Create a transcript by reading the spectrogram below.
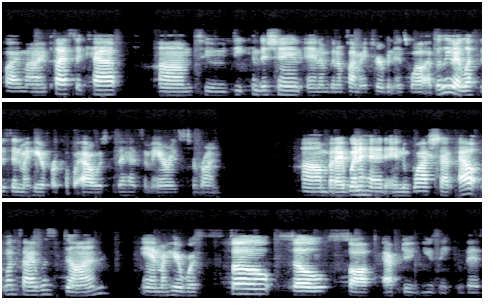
apply my plastic cap um, to deep condition and I'm going to apply my turban as well. I believe I left this in my hair for a couple hours because I had some errands to run. Um, but I went ahead and washed that out once I was done and my hair was so, so soft after using this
